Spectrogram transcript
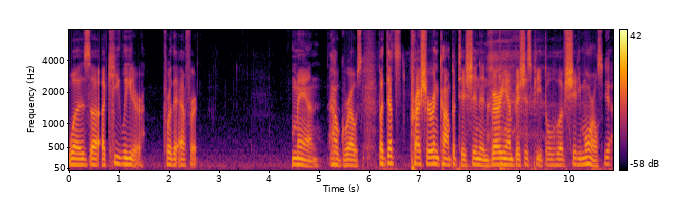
was uh, a key leader for the effort. Man, how gross! But that's pressure and competition and very ambitious people who have shitty morals. Yeah.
